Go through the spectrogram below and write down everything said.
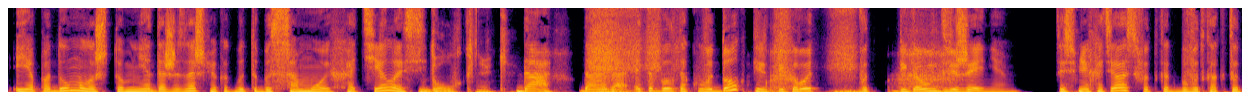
И я подумала, что мне даже, знаешь, мне как будто бы самой хотелось... Долг некий. Да, да, да. Это был такой вот долг перед беговой, вот, беговым движением. То есть мне хотелось вот как бы вот как-то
